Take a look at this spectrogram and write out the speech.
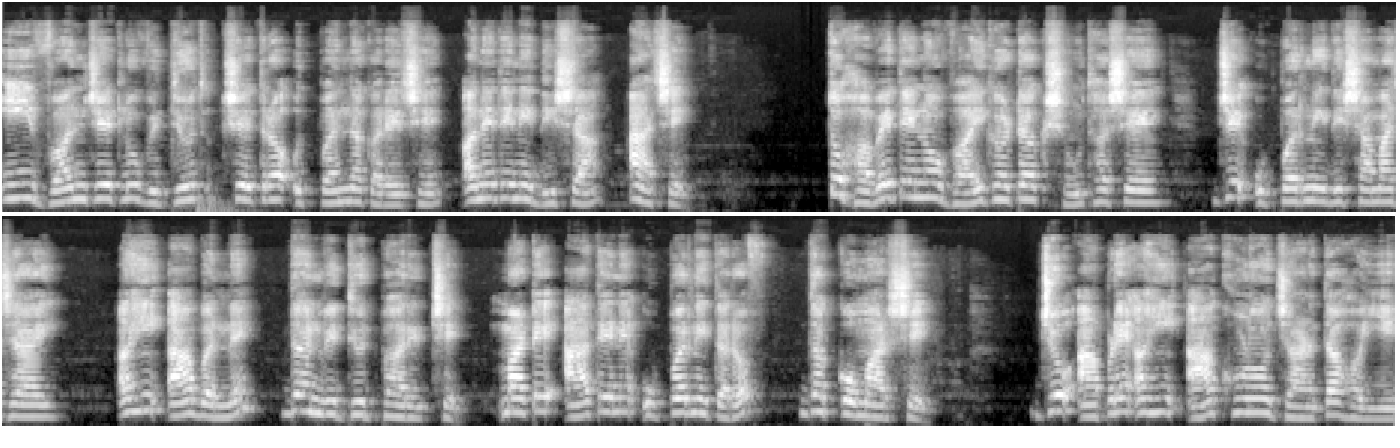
ઈ વન જેટલું વિદ્યુત ક્ષેત્ર ઉત્પન્ન કરે છે અને તેની દિશા આ છે. તો હવે તેનો વાય ઘટક શું થશે? જે ઉપરની દિશામાં જાય. અહીં આ બંને ધન વિદ્યુત ભારિત છે, માટે આ તેને ઉપરની તરફ ધક્કો મારશે. જો આપણે અહીં આ ખૂણો જાણતા હોઈએ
